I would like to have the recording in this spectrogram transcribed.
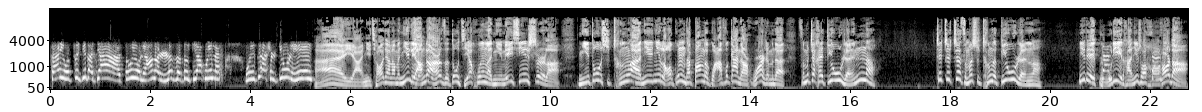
咱有自己的家，都有两个儿子，都结婚了，为这事丢人。哎呀，你瞧见了吗？你两个儿子都结婚了，你没心事了，你都是成了，你你老公他帮个寡妇干点活什么的，怎么这还丢人呢？这这这怎么是成了丢人了？你得鼓励他，你说好好的，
